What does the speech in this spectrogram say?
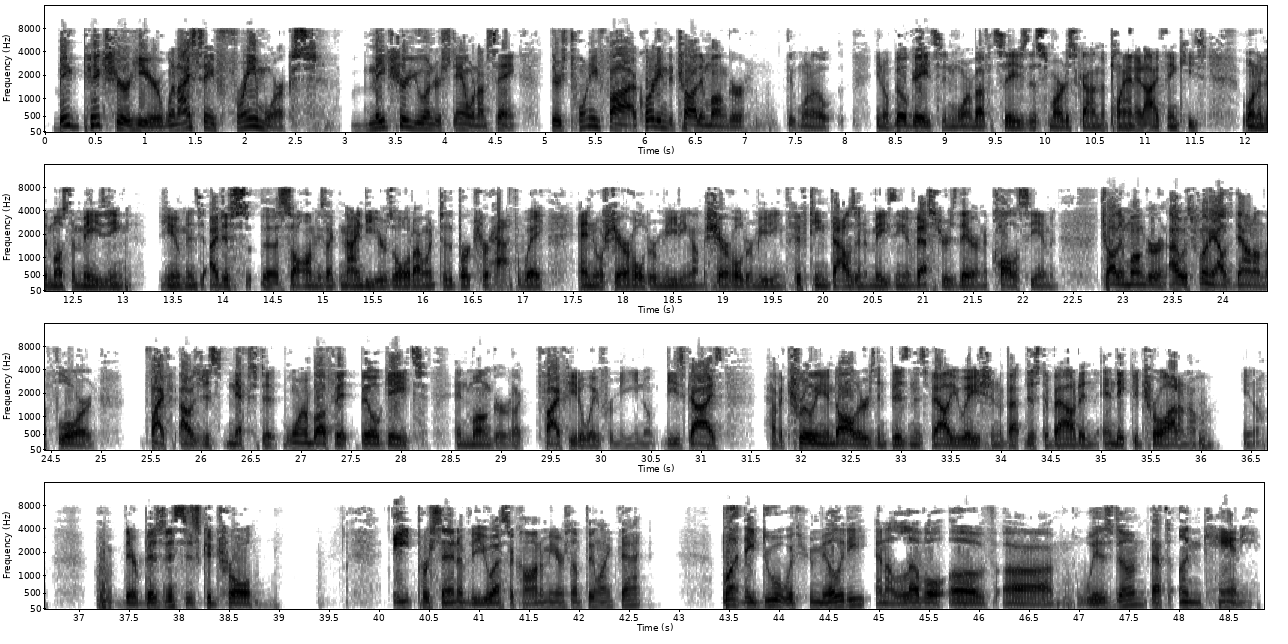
big picture here, when I say frameworks, make sure you understand what I'm saying. There's 25, according to Charlie Munger, one of the, you know, Bill Gates and Warren Buffett say he's the smartest guy on the planet. I think he's one of the most amazing humans. I just uh, saw him. He's like 90 years old. I went to the Berkshire Hathaway annual shareholder meeting. I'm a shareholder meeting, 15,000 amazing investors there in a coliseum and Charlie Munger. And I was funny. I was down on the floor and five, I was just next to Warren Buffett, Bill Gates and Munger, like five feet away from me. You know, these guys have a trillion dollars in business valuation about just about and, and they control, I don't know, you know, their businesses control 8% of the U.S. economy or something like that but they do it with humility and a level of uh, wisdom that's uncanny.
